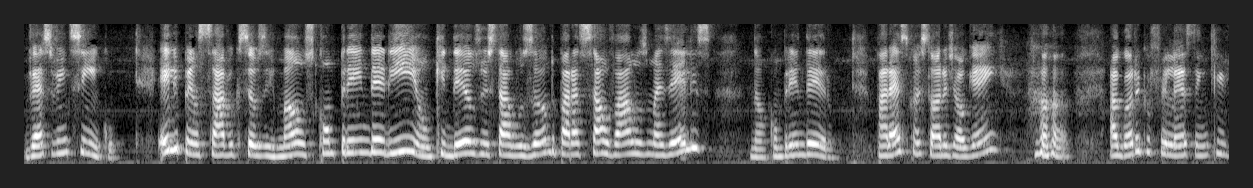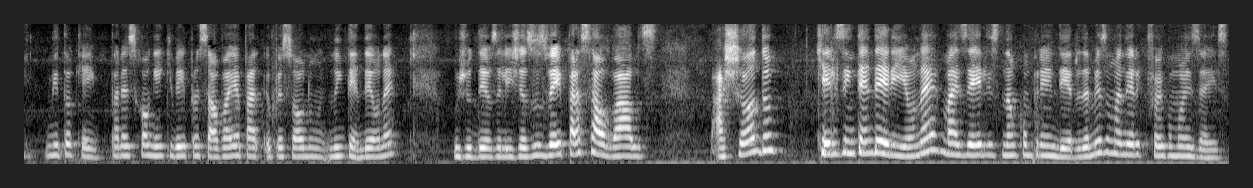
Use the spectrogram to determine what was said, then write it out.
Verso 25. Ele pensava que seus irmãos compreenderiam que Deus o estava usando para salvá-los, mas eles não compreenderam. Parece com a história de alguém? Agora que eu fui ler assim que me toquei. Parece com alguém que veio para salvar e o pessoal não, não entendeu, né? Os judeus ali. Jesus veio para salvá-los, achando que eles entenderiam, né? Mas eles não compreenderam. Da mesma maneira que foi com Moisés.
